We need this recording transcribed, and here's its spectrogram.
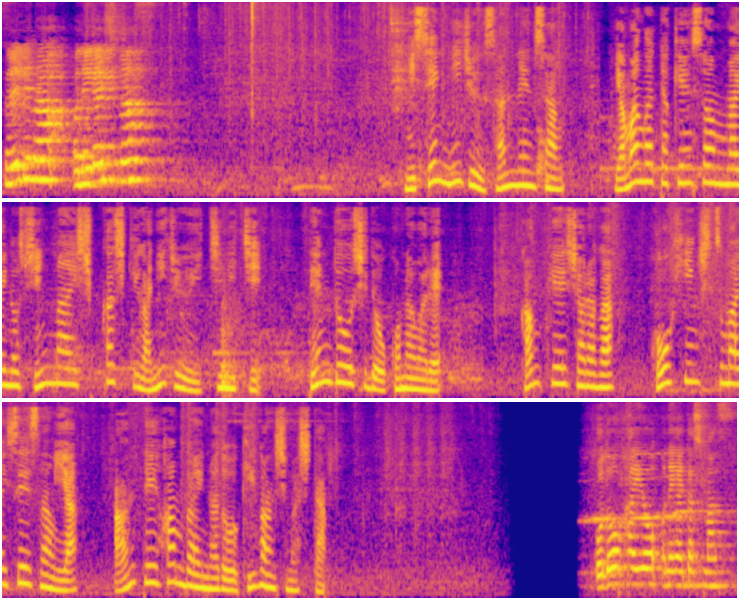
それではお願いします2023年産山形県産米の新米出荷式が21日、天童市で行われ、関係者らが高品質米生産や安定販売などを祈願しました。ご同杯をお願いいたします。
